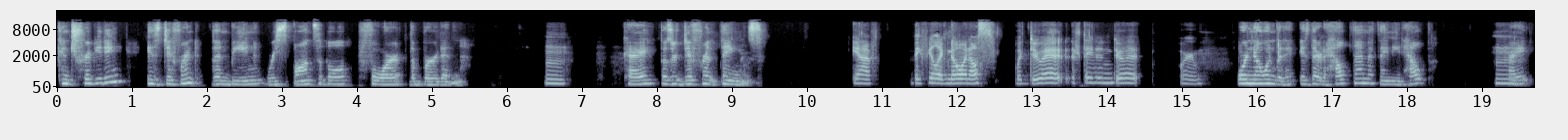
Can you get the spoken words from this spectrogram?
Contributing is different than being responsible for the burden. Mm. Okay, those are different things. Yeah, if they feel like no one else would do it if they didn't do it, or or no one would is there to help them if they need help, mm. right?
